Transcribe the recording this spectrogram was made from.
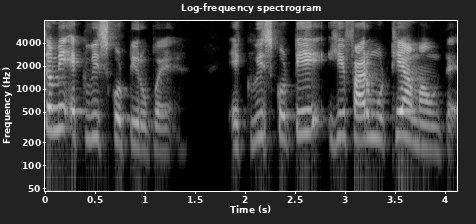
कमी एकवीस कोटी रुपये एकवीस कोटी ही फार मोठी अमाऊंट आहे.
